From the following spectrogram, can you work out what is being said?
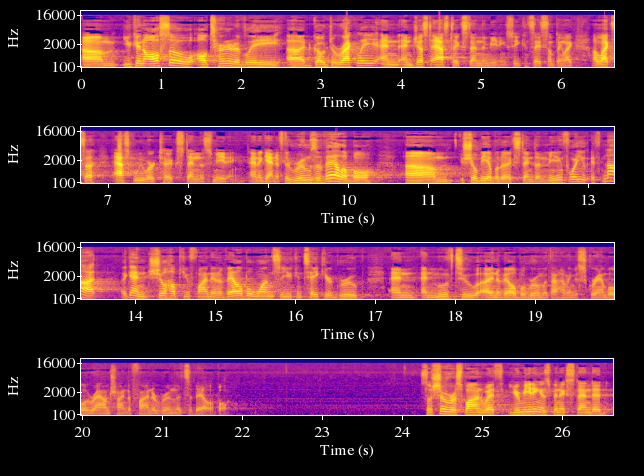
Um, you can also alternatively uh, go directly and, and just ask to extend the meeting. So you can say something like, Alexa, ask WeWork to extend this meeting. And again, if the room's available, um, she'll be able to extend the meeting for you. If not, again, she'll help you find an available one so you can take your group and, and move to an available room without having to scramble around trying to find a room that's available. So she'll respond with, Your meeting has been extended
